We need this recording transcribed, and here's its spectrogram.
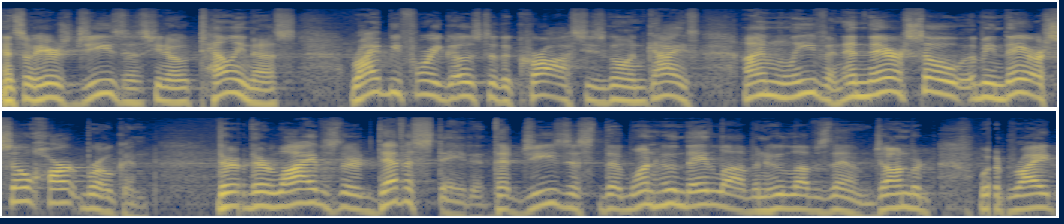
And so here's Jesus, you know, telling us right before he goes to the cross, he's going, guys, I'm leaving. And they're so, I mean, they are so heartbroken. Their, their lives, they're devastated that Jesus, the one whom they love and who loves them. John would, would write,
